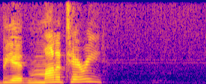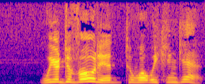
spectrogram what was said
be it monetary. We are devoted to what we can get.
